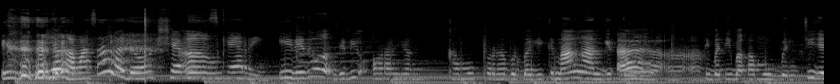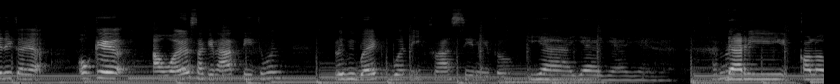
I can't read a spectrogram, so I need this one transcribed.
Iya nggak masalah dong. Sharing is Um, caring. iya dia tuh jadi orang yang kamu pernah berbagi kenangan gitu. Ah, ah, ah, tiba-tiba kamu benci jadi kayak oke awalnya sakit hati cuman lebih baik buat diikhlasin gitu. Iya iya iya iya iya. Karena dari kalau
